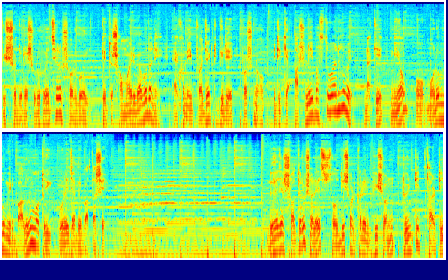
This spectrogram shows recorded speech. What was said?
বিশ্বজুড়ে শুরু হয়েছিল শোরগোল। কিন্তু সময়ের ব্যবধানে এখন এই প্রজেক্ট ঘিরে প্রশ্ন, এটি কি আসলেই বাস্তবায়ন হবে? নাকি নিয়ম ও মরুভূমির বালুর মতোই উড়ে যাবে বাতাসে? দু হাজার সতেরো সালে সৌদি সরকারের ভীষণ টোয়েন্টি থার্টি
